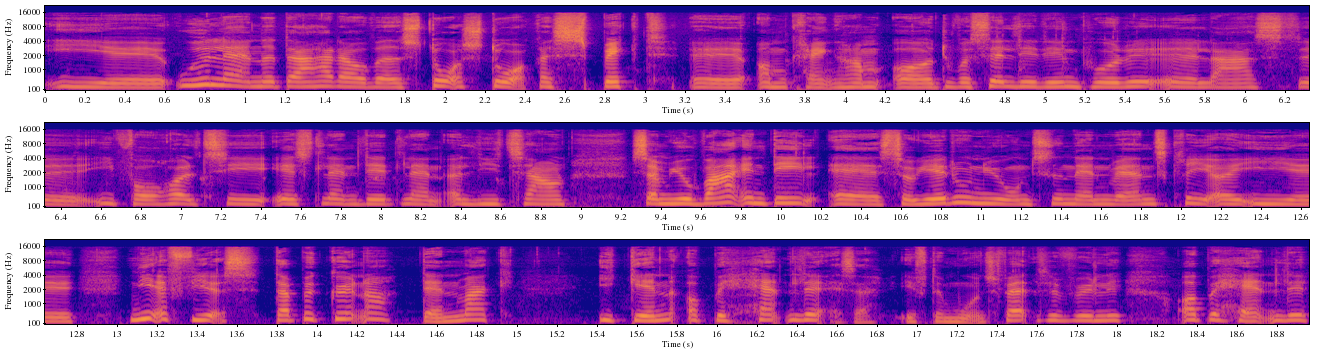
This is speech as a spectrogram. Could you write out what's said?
i øh, udlandet, der har der jo været stor, stor respekt øh, omkring ham, og du var selv lidt inde på det, øh, Lars, øh, i forhold til Estland, Letland og Litauen, som jo var en del af Sovjetunionen siden 2. verdenskrig, og i øh, 89, der begynder Danmark igen at behandle, altså efter murens fald selvfølgelig, at behandle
